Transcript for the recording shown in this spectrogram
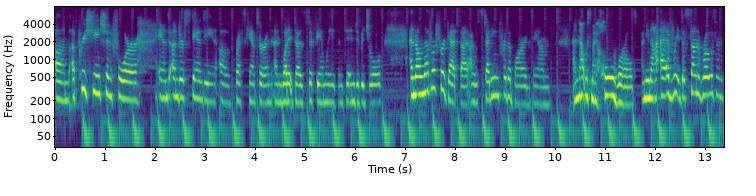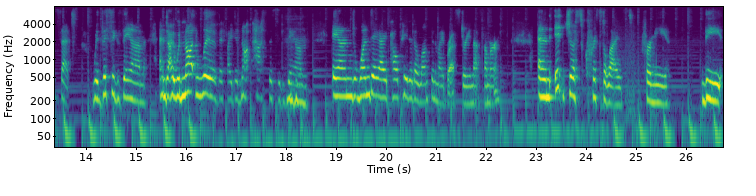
um, appreciation for and understanding of breast cancer and, and what it does to families and to individuals. And I'll never forget that I was studying for the bar exam, and that was my whole world. I mean, I, every the sun rose and set with this exam, and I would not live if I did not pass this exam. Mm-hmm. And one day I palpated a lump in my breast during that summer. And it just crystallized for me the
